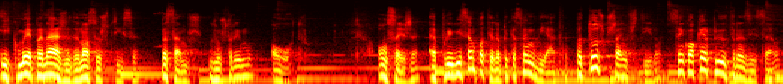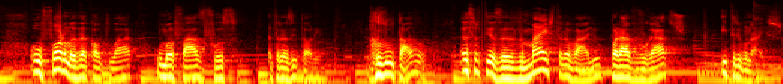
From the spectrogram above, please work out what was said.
e como é panágio da nossa justiça, passamos de um extremo ao outro. Ou seja, a proibição pode ter aplicação imediata para todos que já investiram, sem qualquer período de transição ou forma de acautelar uma fase fosse a transitória. Resultado? A certeza de mais trabalho para advogados e tribunais,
